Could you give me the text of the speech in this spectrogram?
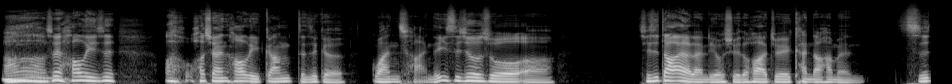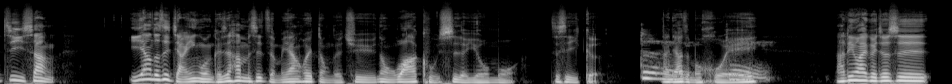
啊，所以 Holly 是啊，我好喜欢 Holly 刚的这个观察。你的意思就是说，呃，其实到爱尔兰留学的话，就会看到他们实际上一样都是讲英文，可是他们是怎么样会懂得去那种挖苦式的幽默，这是一个。对，那你要怎么回？然啊，另外一个就是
